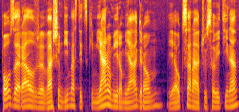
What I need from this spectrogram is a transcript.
pozeral, že vašim gymnastickým Jaromírom Jágrom je Oksana Čusovitina,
